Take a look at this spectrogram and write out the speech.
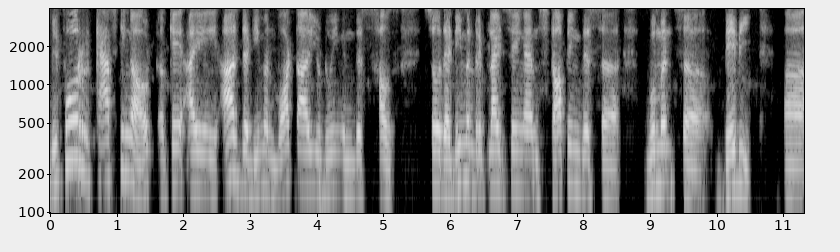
before casting out okay i asked the demon what are you doing in this house so the demon replied saying i'm stopping this uh, woman's uh, baby uh,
